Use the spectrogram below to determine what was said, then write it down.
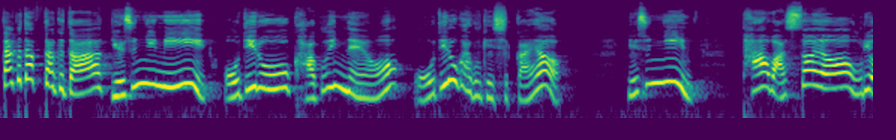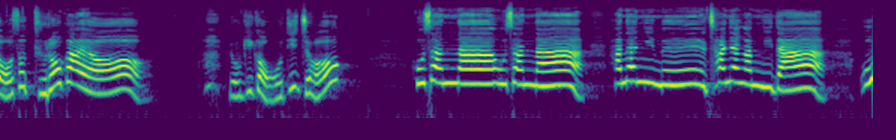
따그닥 따그닥 예수님이 어디로 가고 있네요. 어디로 가고 계실까요? 예수님 다 왔어요. 우리 어서 들어가요. 헉, 여기가 어디죠? 호산나, 호산나, 하나님을 찬양합니다. 우와,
